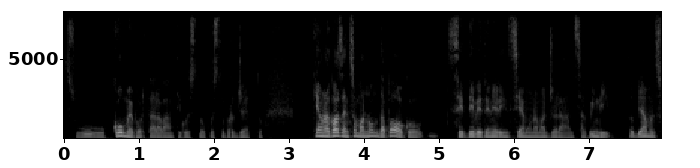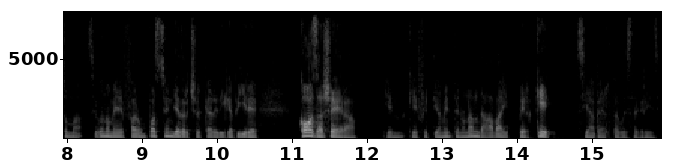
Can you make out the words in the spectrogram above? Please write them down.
su come portare avanti questo, questo progetto, che è una cosa insomma non da poco se deve tenere insieme una maggioranza, quindi dobbiamo insomma secondo me fare un passo indietro e cercare di capire cosa c'era che, che effettivamente non andava e perché si è aperta questa crisi.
